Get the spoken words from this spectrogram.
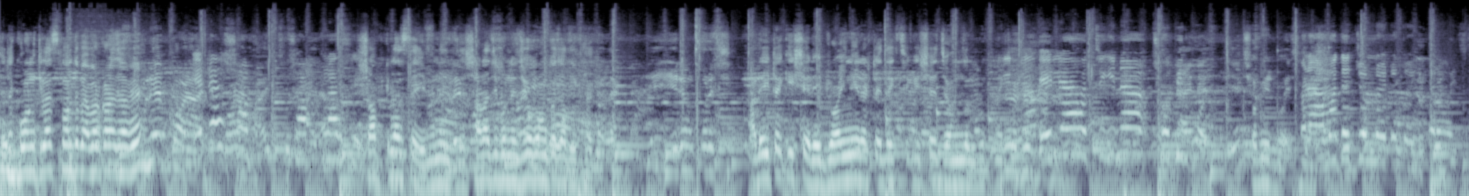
সেটা কোন ক্লাস পর্যন্ত ব্যবহার করা যাবে? সব ক্লাসে। মানে সারা জীবনে যোগ অঙ্ক যত থাকে। আর এইটা কিসের? এই ড্রয়িং এর একটা দেখছি কিসের? জঙ্গল বুক এটা হচ্ছে কিনা ছবির বই। ছবির বই। মানে আমাদের জন্য এটা তৈরি করা হয়েছে।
